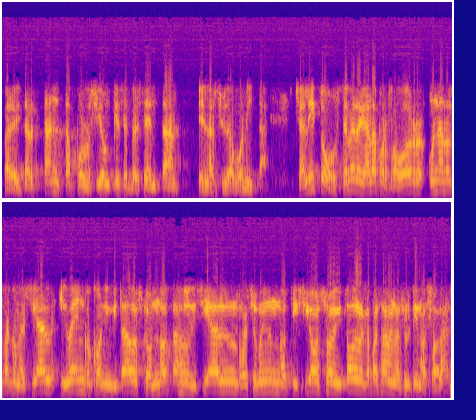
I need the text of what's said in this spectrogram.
para evitar tanta polución que se presenta en la ciudad bonita. Chalito, usted me regala por favor una nota comercial y vengo con invitados con nota judicial, resumen noticioso y todo lo que ha pasado en las últimas horas.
